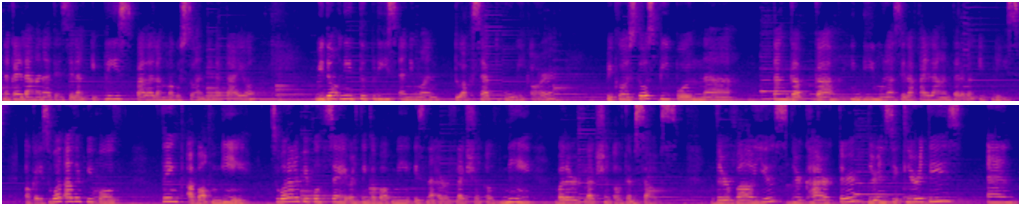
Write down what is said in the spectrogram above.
na kailangan natin silang i-please para lang magustuhan nila tayo. We don't need to please anyone to accept who we are because those people na tanggap ka, hindi mo na sila kailangan talagang i-please. Okay, so what other people think about me, so what other people say or think about me is not a reflection of me, but a reflection of themselves. Their values, their character, their insecurities, and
